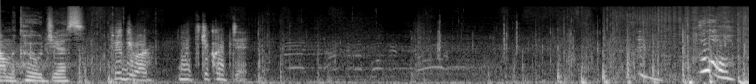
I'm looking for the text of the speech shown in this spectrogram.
found the code, Jess. Tubular. Let's decrypt it. oh!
